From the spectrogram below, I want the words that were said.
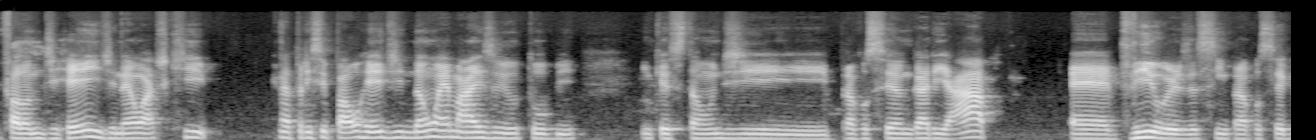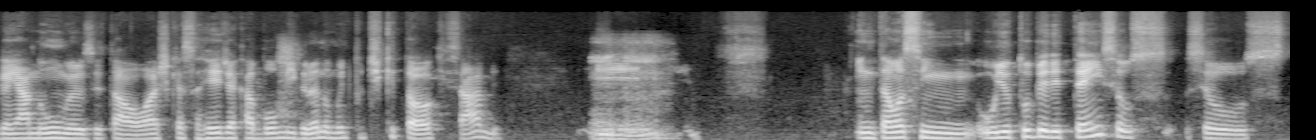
falando de rede, né, eu acho que a principal rede não é mais o YouTube em questão de para você angariar é, viewers, assim, para você ganhar números e tal. Eu acho que essa rede acabou migrando muito pro TikTok, sabe? E, uhum. Então, assim, o YouTube ele tem seus, seus,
